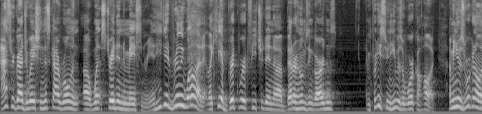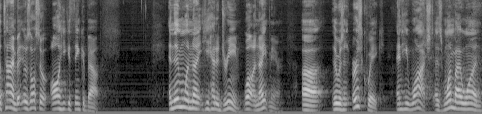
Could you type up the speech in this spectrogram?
after graduation, this guy, Roland, uh, went straight into masonry. And he did really well at it. Like, he had brickwork featured in uh, Better Homes and Gardens. And pretty soon, he was a workaholic. I mean, he was working all the time, but it was also all he could think about. And then one night, he had a dream well, a nightmare. Uh, there was an earthquake, and he watched as one by one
